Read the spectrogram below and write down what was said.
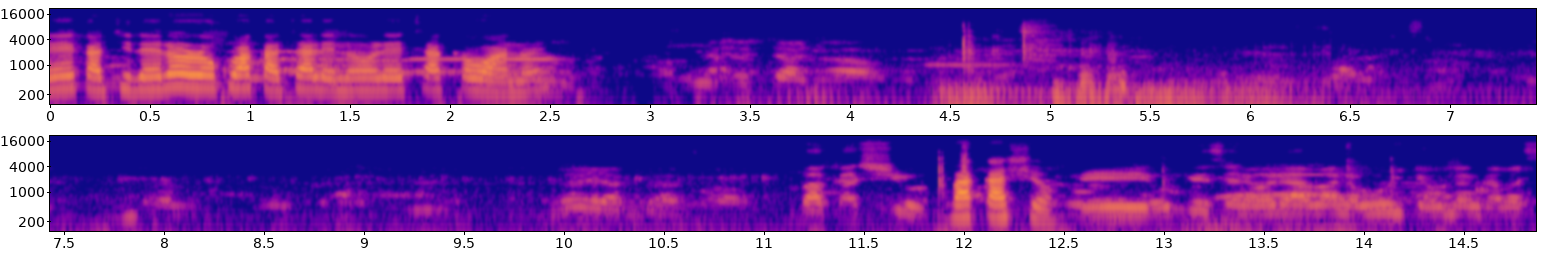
Eh, kati leero olw'okuba katale n'oleetako wano. eh. Bakasho. Bakasho. Eh, ogeza na wale abaana boyita unanga basi.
